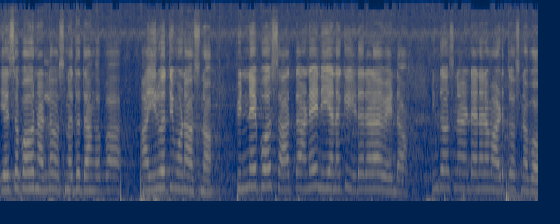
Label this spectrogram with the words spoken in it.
ஏசப்பா ஒரு நல்ல வசனத்தை தாங்கப்பா. இருபத்தி மூணாம் வசனம் பின்னே போ சாத்தானே நீ எனக்கு இடரட வேண்டாம். இந்த வசனம் வேண்டாம் நம்ம அடுத்த வசனம் போ.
